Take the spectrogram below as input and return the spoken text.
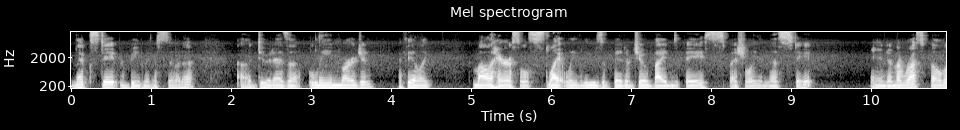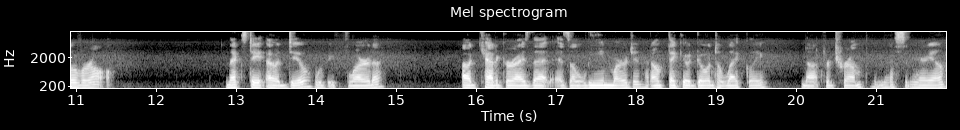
Next state would be Minnesota. I would do it as a lean margin. I feel like Kamala Harris will slightly lose a bit of Joe Biden's base, especially in this state, and in the Rust Belt overall. Next state I would do would be Florida. I would categorize that as a lean margin. I don't think it would go into likely, not for Trump in this scenario.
